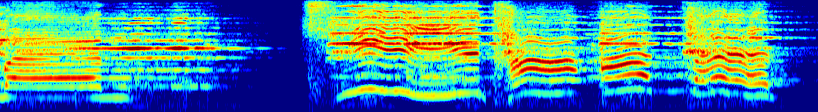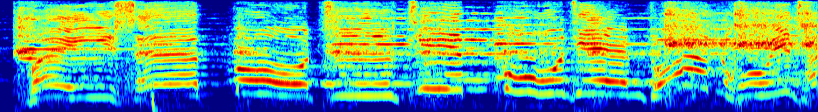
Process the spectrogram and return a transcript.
门去探门，为什么至今不见转回城？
